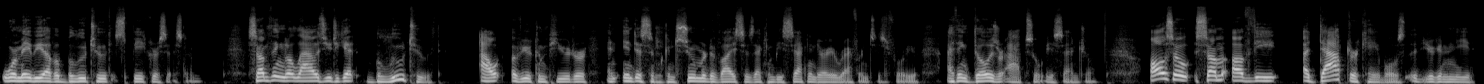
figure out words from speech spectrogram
Or maybe you have a Bluetooth speaker system, something that allows you to get Bluetooth out of your computer and into some consumer devices that can be secondary references for you. I think those are absolutely essential. Also, some of the adapter cables that you're going to need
